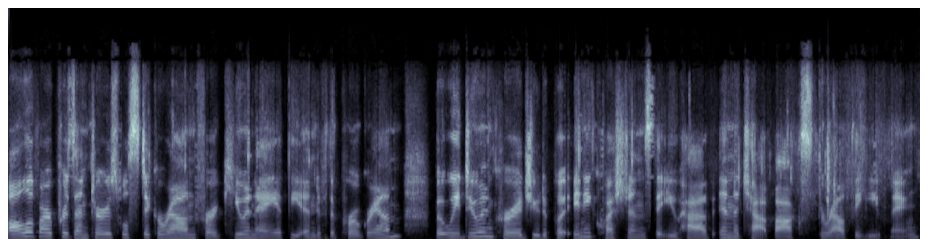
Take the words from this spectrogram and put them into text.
All of our presenters will stick around for a Q&A at the end of the program, but we do encourage you to put any questions that you have in the chat box throughout the evening.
